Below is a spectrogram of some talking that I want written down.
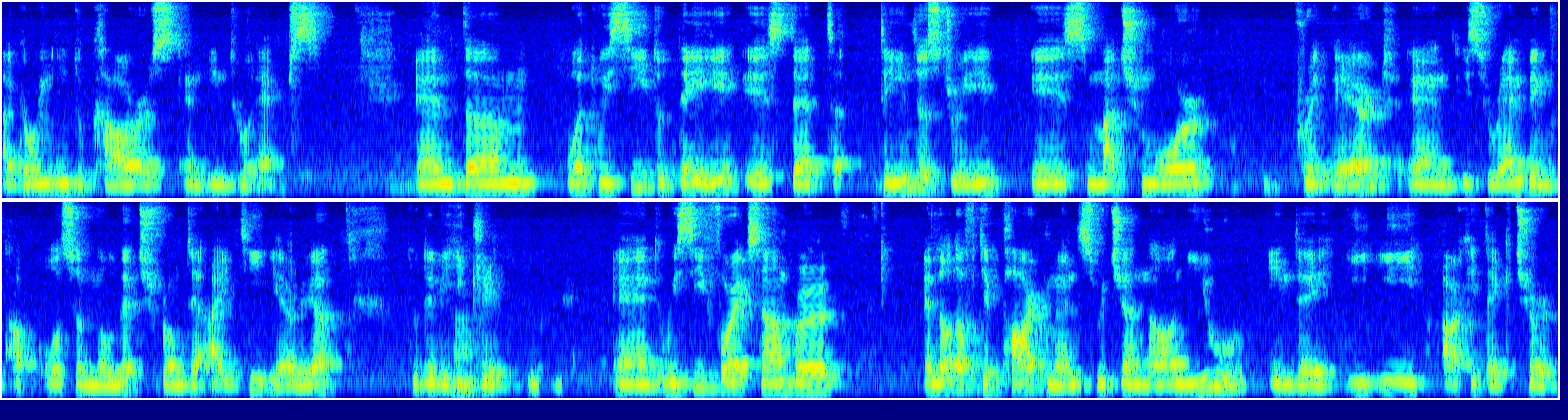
are going into cars and into apps. And um, what we see today is that the industry is much more prepared and is ramping up also knowledge from the IT area to the vehicle. And we see, for example, a lot of departments which are now new in the EE architecture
